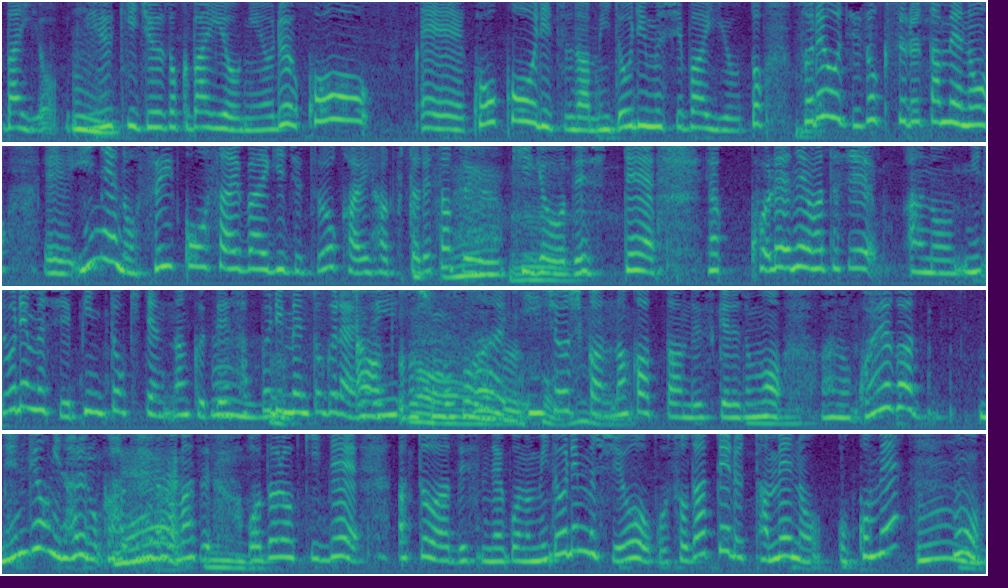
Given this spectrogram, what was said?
培養、有機従属培養による高えー、高効率な緑虫培養と、それを持続するための、えー、稲の水耕栽培技術を開発されたという企業でして、ねうん、いや、これね、私、あの、緑虫ピンときてなくて、うん、サプリメントぐらいの印象しかなかったんですけれども、あの、これが燃料になるのかっていうのがまず驚きで、あとはですねこの緑虫をこう育てるためのお米も、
